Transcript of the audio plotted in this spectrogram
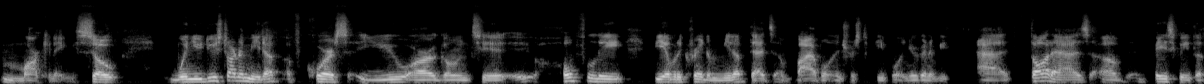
marketing. So when you do start a meetup, of course, you are going to hopefully be able to create a meetup that's of viable interest to people, and you're going to be uh, thought as of basically the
